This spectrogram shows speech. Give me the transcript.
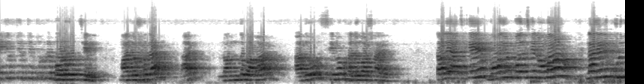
একটু একটু একটু একটু করে বড় হচ্ছেন। মা যশোদা আর নন্দ বাবার আদর স্নেহ ভালোবাসায়। তাহলে আজকে মহাজন বলছেন, ওমা, না জানি পূর্ব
